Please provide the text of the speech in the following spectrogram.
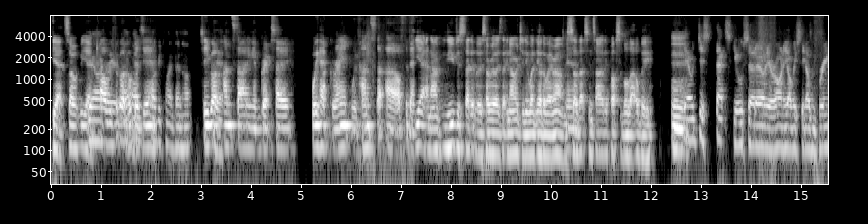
Yeah. So yeah. I Oh, we forgot I- Hookers, I'd, yeah. I'd be playing Ben Hunt. So you've got Yeah. Hunt starting and Grant. So we had Grant with Hunt sta- uh, off the bench. Yeah, and I've, you just said it, Lewis. I realised that in Origin it went the other way around, so that's entirely possible. That'll be Mm. Yeah, with just that skill set earlier on, he obviously doesn't bring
